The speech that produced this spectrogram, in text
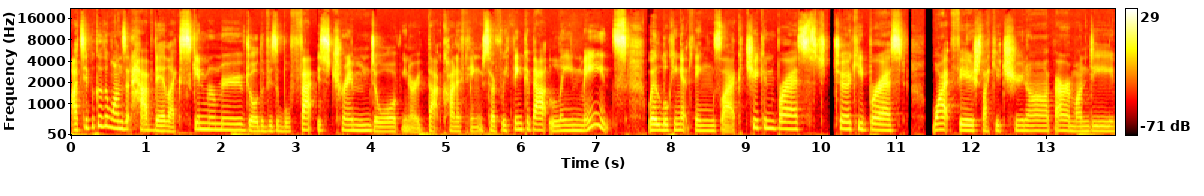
are typically the ones that have their like skin removed or the visible fat is trimmed or, you know, that kind of thing. So if we think about lean meats, we're looking at things like chicken breast, turkey breast, white fish like your tuna, barramundi,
